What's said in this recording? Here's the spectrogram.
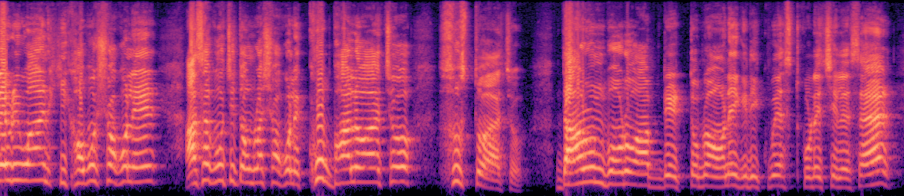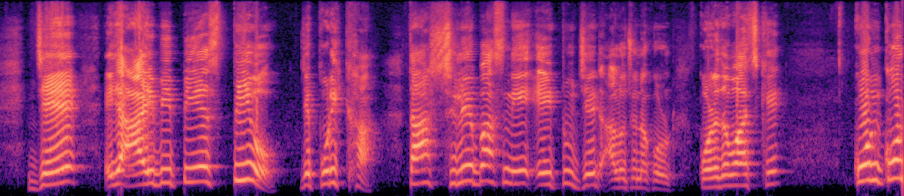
হ্যালো এভরিওয়ান কি খবর সকলের আশা করছি তোমরা সকলে খুব ভালো আছো, সুস্থ আছো। দারুণ বড় আপডেট তোমরা অনেক রিকোয়েস্ট করেছিলে, স্যার। যে এই যে আইবিপিএস পিও যে পরীক্ষা, তার সিলেবাস নিয়ে এ টু জেড আলোচনা করুন। করে দেবো আজকে। কোন কোন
